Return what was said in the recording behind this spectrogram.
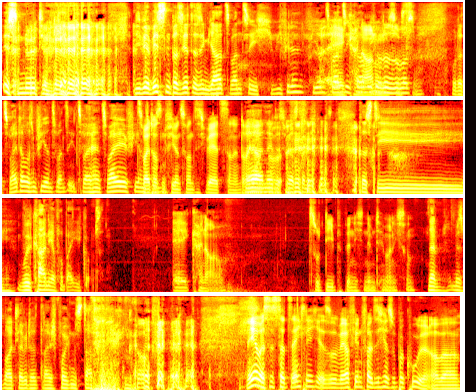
ist nötig. wie wir wissen, passiert das im Jahr 20, wie viel? 24, glaube ich, oder sowas. Oder 2024, 2024. 2024 wäre jetzt dann in drei ja, Jahren. Ja, nee, das wäre es dann nicht gewesen. dass die Vulkanier vorbeigekommen sind. Ey, keine Ahnung. So deep bin ich in dem Thema nicht drin. Dann müssen wir halt gleich wieder drei Folgen starten. genau. Nee, aber es ist tatsächlich, also wäre auf jeden Fall sicher super cool, aber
